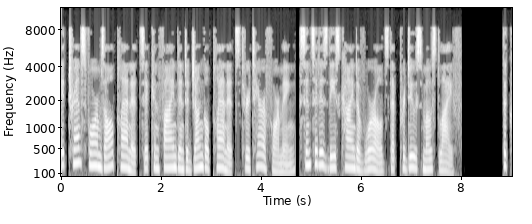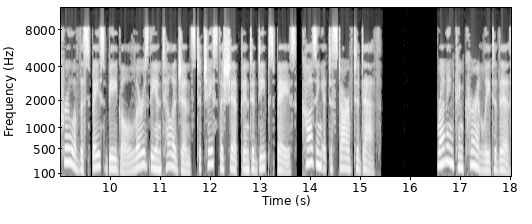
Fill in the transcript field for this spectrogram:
It transforms all planets it can find into jungle planets through terraforming, since it is these kind of worlds that produce most life. The crew of the Space Beagle lures the intelligence to chase the ship into deep space, causing it to starve to death. Running concurrently to this,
